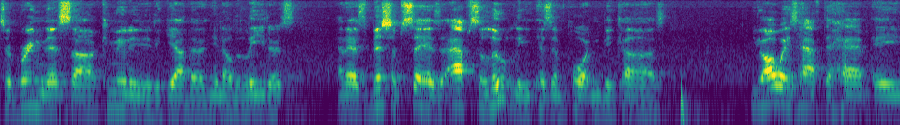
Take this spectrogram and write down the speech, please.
to bring this uh, community together, you know, the leaders. And as Bishop says, absolutely is important because you always have to have a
